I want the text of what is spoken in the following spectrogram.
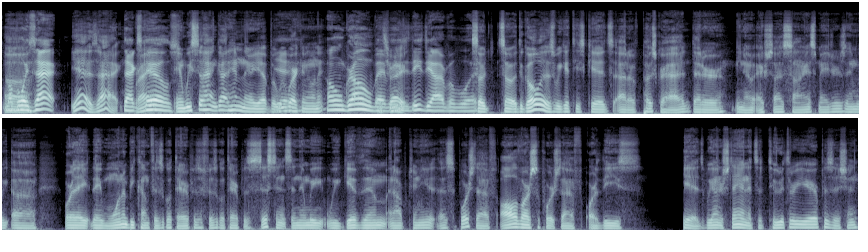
My Uh, boy Zach, yeah, Zach, Zach right? Scales. and we still haven't got him there yet, but Yeah. we're working on it. homegrown baby. That's right. He's, he's the Iowa boy. So, so the goal is we get these kids out of post grad that are you know exercise science majors, and we uh, or they they want to become physical therapists or physical therapist assistants, and then we we give them an opportunity as support staff. All of our support staff are these kids. We understand it's a two to three year position.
